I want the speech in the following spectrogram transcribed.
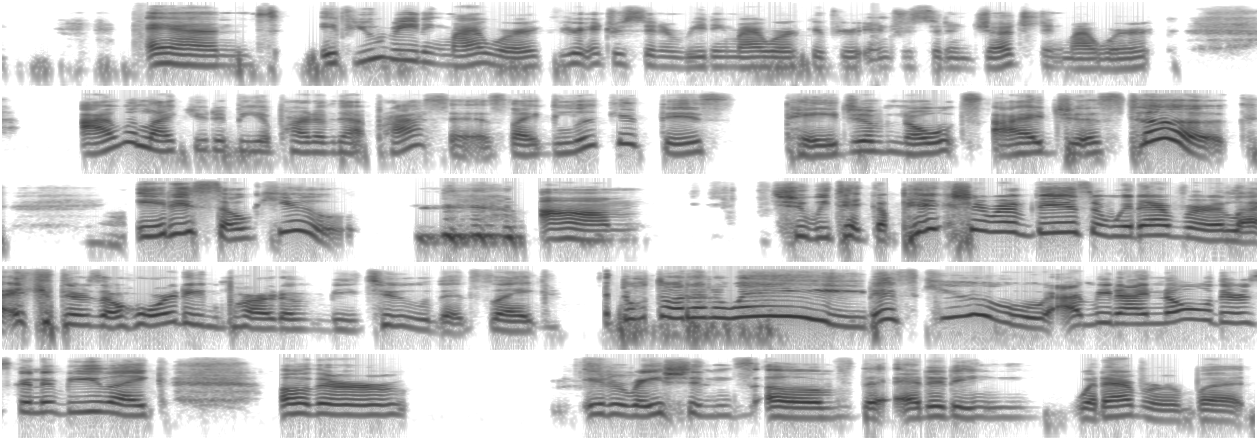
And if you're reading my work, if you're interested in reading my work, if you're interested in judging my work, I would like you to be a part of that process. Like, look at this page of notes I just took. It is so cute. um, should we take a picture of this or whatever? Like, there's a hoarding part of me too that's like, don't throw that away. That's cute. I mean, I know there's going to be like other iterations of the editing, whatever, but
